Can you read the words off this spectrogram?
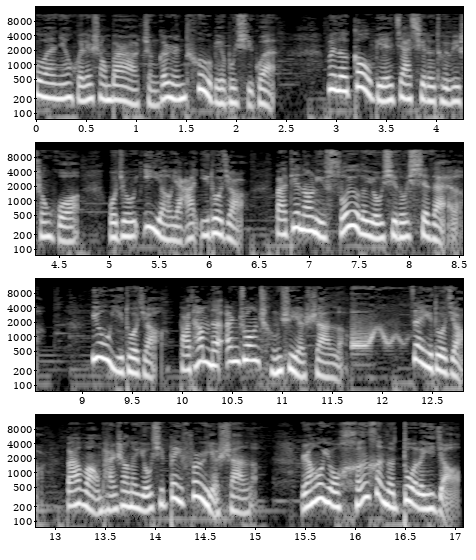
过完年回来上班啊，整个人特别不习惯。为了告别假期的颓废生活，我就一咬牙一跺脚，把电脑里所有的游戏都卸载了，又一跺脚把他们的安装程序也删了，再一跺脚把网盘上的游戏备份也删了，然后又狠狠的跺了一脚。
